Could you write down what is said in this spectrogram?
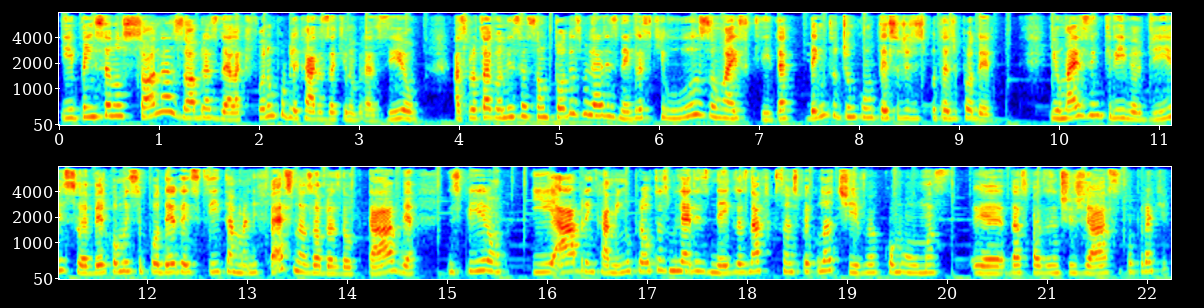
E pensando só nas obras dela que foram publicadas aqui no Brasil, as protagonistas são todas mulheres negras que usam a escrita dentro de um contexto de disputa de poder. E o mais incrível disso é ver como esse poder da escrita manifesto nas obras da Octávia inspiram e abrem caminho para outras mulheres negras na ficção especulativa, como umas é, das quais a gente já citou por aqui.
